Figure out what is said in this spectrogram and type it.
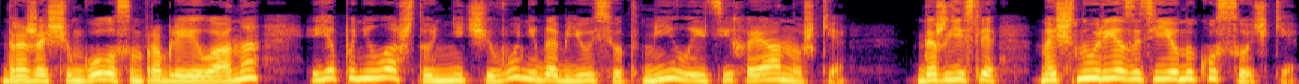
Дрожащим голосом проблеяла она, и я поняла, что ничего не добьюсь от милой и тихой Аннушки, даже если начну резать ее на кусочки.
